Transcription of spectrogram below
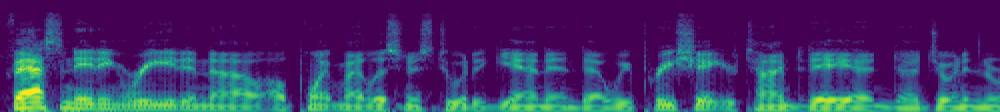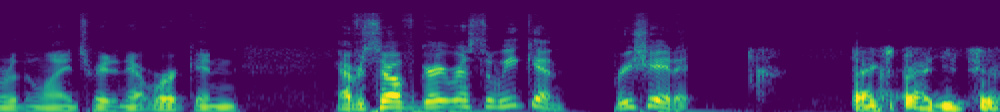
fascinating read, and uh, I'll point my listeners to it again. And uh, we appreciate your time today and uh, joining the Northern Alliance Radio Network. And have yourself a great rest of the weekend. Appreciate it. Thanks, Brad. You too.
